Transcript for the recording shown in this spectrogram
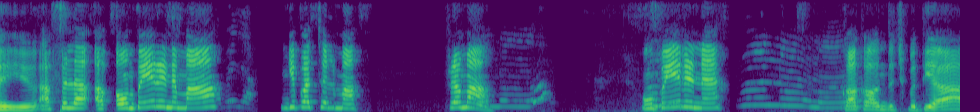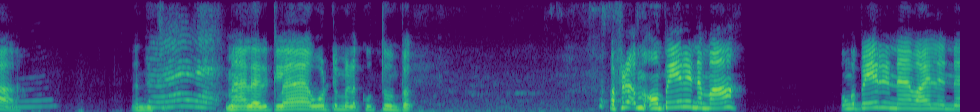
ஐயோ அஃபலா உன் பேர் என்னம்மா? இங்கே பார்த்து சொல்லுமா ஃப்ரமா உன் பேர் என்ன? காக்கா வந்துச்சு பத்தியா? வந்துச்சு. மேலே. இருக்குல்ல ஓட்டு மேலே குத்தும் இப்போ. அப்புறம் உன் பேர் என்னம்மா? உங்கள் பேர் என்ன? வாயில் என்ன?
